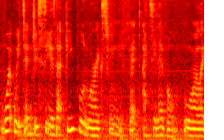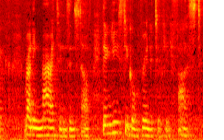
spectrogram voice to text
what we tend to see is that people who are extremely fit at sea level, who are like running marathons and stuff, they're used to go relatively fast.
